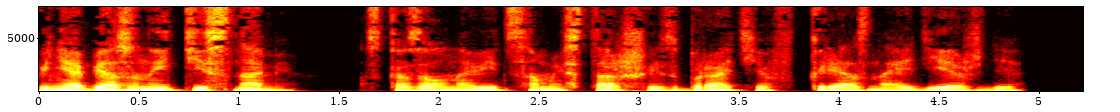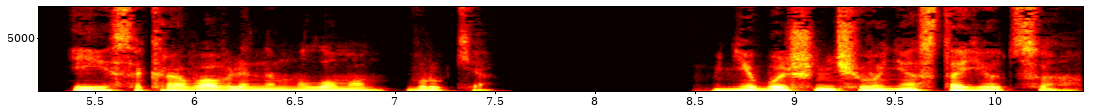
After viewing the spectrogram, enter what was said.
«Вы не обязаны идти с нами», — сказал на вид самый старший из братьев в грязной одежде и с окровавленным ломом в руке. «Мне больше ничего не остается.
